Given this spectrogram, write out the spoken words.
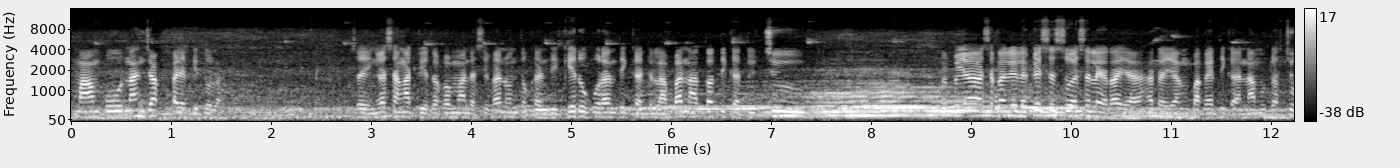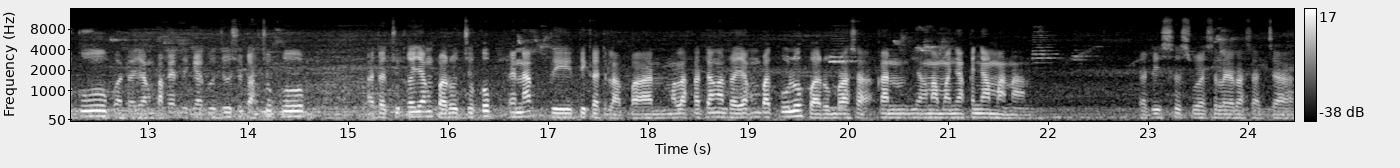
mampu nanjak kayak gitulah. Sehingga sangat direkomendasikan untuk ganti gear ukuran 38 atau 37 ya sekali lagi sesuai selera ya. Ada yang pakai 36 udah cukup ada yang pakai 37 sudah cukup. Ada juga yang baru cukup enak di 38 malah kadang ada yang 40 baru merasakan yang namanya kenyamanan. Jadi sesuai selera saja.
